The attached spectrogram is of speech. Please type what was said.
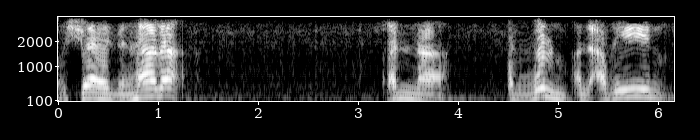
والشاهد من هذا أن الظلم العظيم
